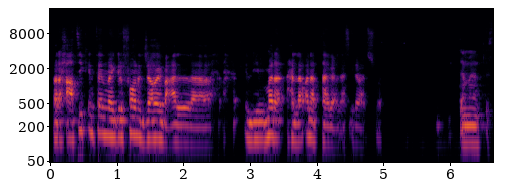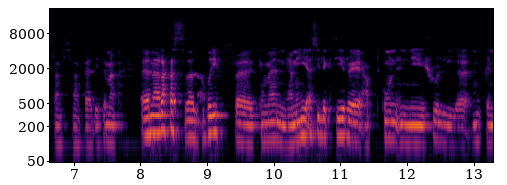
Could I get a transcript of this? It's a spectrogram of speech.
فراح أعطيك أنت الميكروفون تجاوب على اللي مرق. هلا وأنا بتابع الأسئلة بعد شوي. تمام تسلم تسلم فادي تمام. أنا راح بس أضيف آه، كمان يعني هي أسئلة كثيره عم تكون إني شو ممكن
